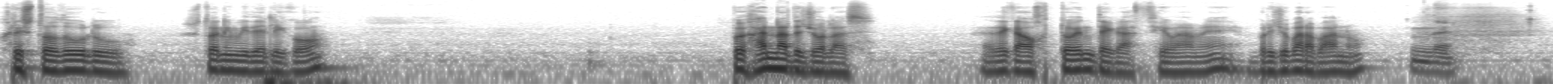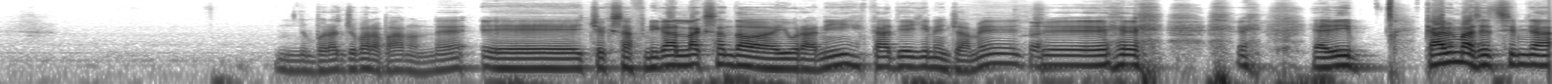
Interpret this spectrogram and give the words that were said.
Χριστοδούλου στον ημιτελικό. Που χάνατε κιόλας. 18-11 θυμάμαι, μπορεί και παραπάνω. Ναι. Μπορεί να είναι και παραπάνω, ναι. Ε, και ξαφνικά αλλάξαν τα οι ουρανοί, κάτι έγινε για μέ και... δηλαδή, κάμε μας έτσι μια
